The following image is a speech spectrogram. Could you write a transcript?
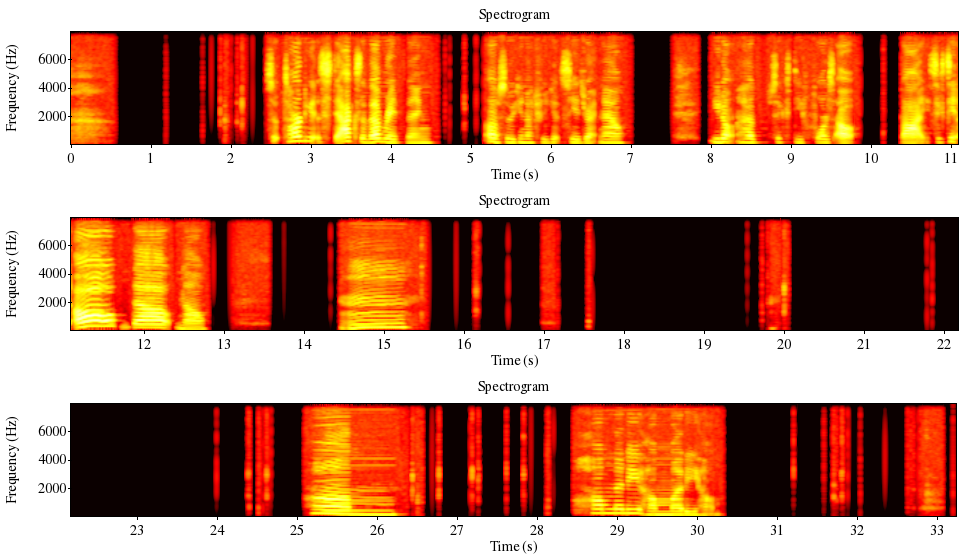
So it's hard to get stacks of everything. Oh, so we can actually get seeds right now. You don't have 64. Oh, by 16. Oh, no, no. Mm. Hum. Hummity hummity hum.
